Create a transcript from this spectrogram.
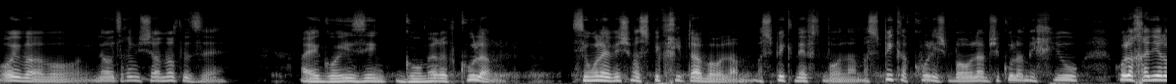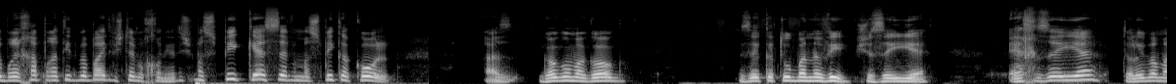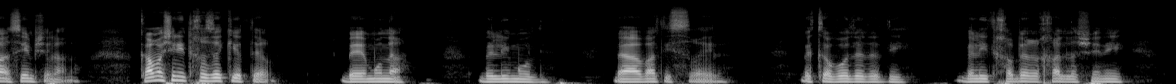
אוי ואבוי, לא, צריכים לשנות את זה. האגואיזם גומר את כולם. שימו לב, יש מספיק חיטה בעולם, מספיק נפט בעולם, מספיק הכל יש בעולם, שכולם יחיו, כל אחד יהיה לו בריכה פרטית בבית ושתי מכוניות. יש מספיק כסף ומספיק הכל. אז גוג ומגוג, זה כתוב בנביא, שזה יהיה. איך זה יהיה? תלוי במעשים שלנו. כמה שנתחזק יותר באמונה, בלימוד, באהבת ישראל, בכבוד הדדי, בלהתחבר אחד לשני,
